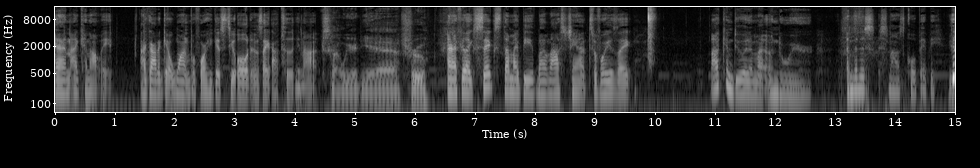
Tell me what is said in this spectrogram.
and I cannot wait. I gotta get one before he gets too old, and it's like absolutely not. It's kind of weird. Yeah, true. And I feel like six, that might be my last chance before he's like, I can do it in my underwear. And then it's it's not as cool, baby. Yeah,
